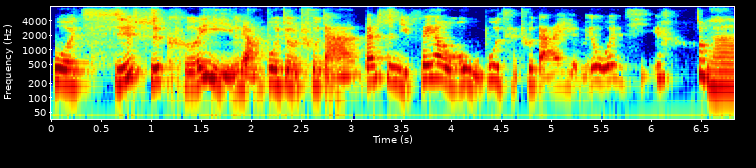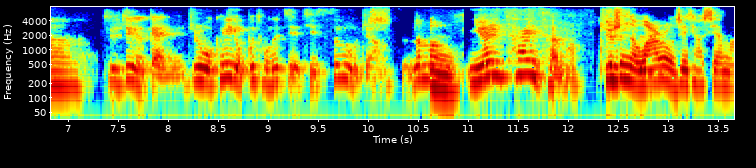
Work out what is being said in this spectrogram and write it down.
我其实可以两步就出答案，但是你非要我五步才出答案也没有问题。啊，就是这个概念，就是我可以有不同的解题思路这样子。那么你愿意猜一猜吗？就是 Navarro 这条线吗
